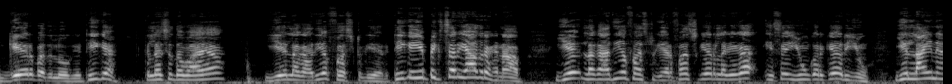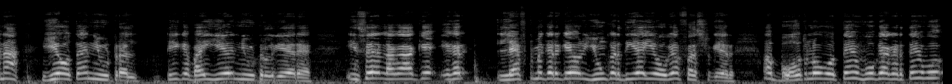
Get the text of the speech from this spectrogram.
गियर बदलोगे, ठीक है? क्लच दबाया, ये लगा दिया फ़र्स्ट गियर ठीक है, ये पिक्चर याद रखना आप। ये लगा दिया फ़र्स्ट गियर फ़र्स्ट गियर लगेगा, इसे यूँ करके और यूँ। ये लाइन है ना, ये होता है न्यूट्रल ठीक है भाई, ये न्यूट्रल गियर है। इसे लगा के, अगर लेफ़्ट में करके और यूँ कर दिया, ये हो गया फ़र्स्ट गियर अब बहुत लोग होते हैं, वो क्या करते हैं, वो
